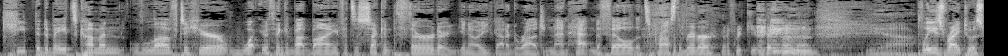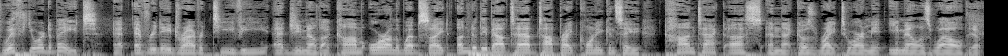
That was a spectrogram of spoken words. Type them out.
Keep the debates coming. Love to hear what you're thinking about buying. If it's a second, third, or you know you've got a garage in Manhattan to fill that's across the river. we keep hitting on that. Yeah. Please write to us with your debate at everydaydrivertv at gmail.com or on the website under the About tab, top right corner. You can say contact us, and that goes right to our email as well. Yep.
